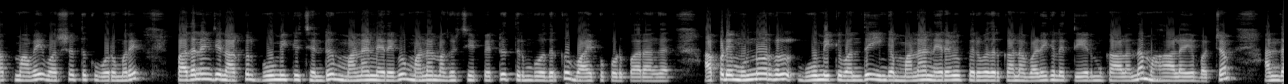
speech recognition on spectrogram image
ஆத்மாவை வருஷத்துக்கு ஒரு முறை பதினைஞ்சு நாட்கள் பூமிக்கு சென்று மன நிறைவு மன மகிழ்ச்சியை பெற்று திரும்புவதற்கு வாய்ப்பு கொடுப்பாராங்க. அப்படி முன்னோர்கள் பூமிக்கு வந்து இங்க மன நிறைவு பெறுவதற்கான வழிகளை தேடும் காலம் தான் மகாலயபட்சம். அந்த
